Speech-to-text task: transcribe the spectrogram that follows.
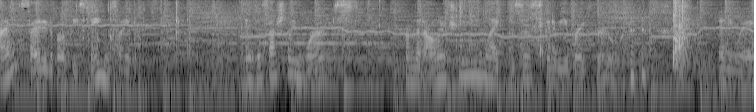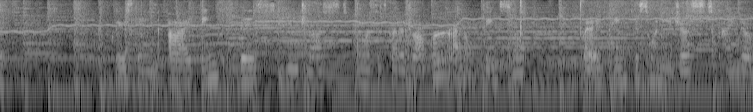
I'm excited about these things. Like, if this actually works from the Dollar Tree, like, this is gonna be a breakthrough. anyway, clear skin. I think this you just, unless it's got a dropper, I don't think so. But I think this one you just kind of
